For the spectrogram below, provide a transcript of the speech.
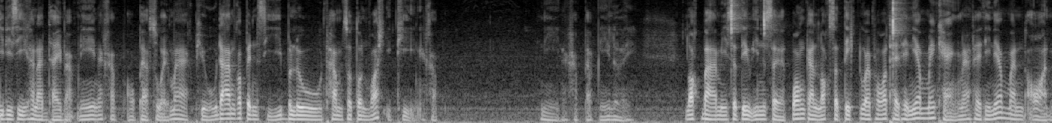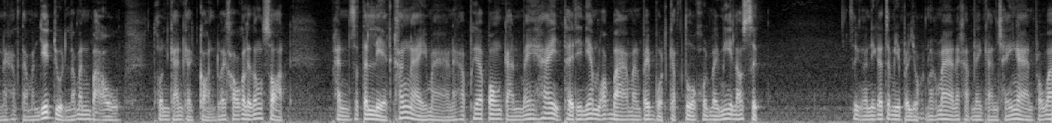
EDC ขนาดใหญ่แบบนี้นะครับ ออกแบบสวยมาก ผิวด้ามก็เป็นสี blue ทำ stonewash อีกทีนะครับ นี่นะครับแบบนี้เลย lock bar มี steel insert ป้องกัน lock stick ด้วยเพราะว่าไทเทเนียมไม่แข็งนะไทเทเนียมมันอ่อนนะครับ แต่มันยืดหยุ่นแล้วมันเบาทนการกัดกร่อนด้วยเขาก็เลยต้องสอดแผ่นสแตนเลสข้างในมานะครับ เพื่อป้องกันไม่ให้ไทเทเนียม lock bar มันไปบดกับตัวโคนใบมีดแล้วสึก ซึ่งอันนี้ก็จะมีประโยชน์มากๆนะครับในการใช้งาน เพราะว่า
